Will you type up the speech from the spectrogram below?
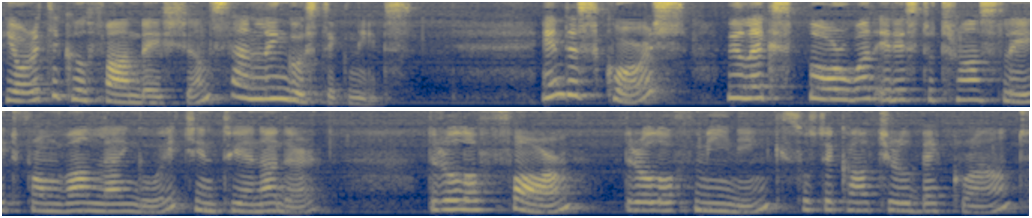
theoretical foundations, and linguistic needs. In this course, we'll explore what it is to translate from one language into another, the role of form, the role of meaning, sociocultural background,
